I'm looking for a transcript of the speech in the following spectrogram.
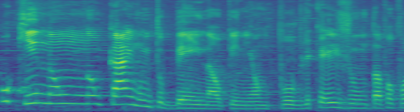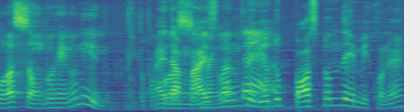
o que não, não cai muito bem na opinião pública e junto à população do Reino Unido, Ainda mais num período pós-pandêmico, né?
